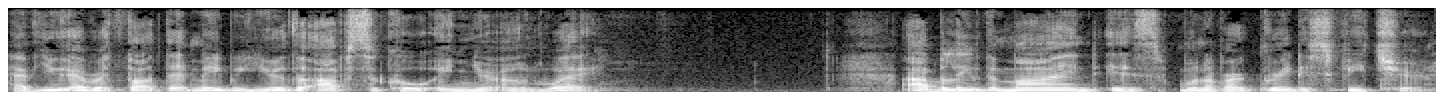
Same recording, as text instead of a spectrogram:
Have you ever thought that maybe you're the obstacle in your own way? I believe the mind is one of our greatest features,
